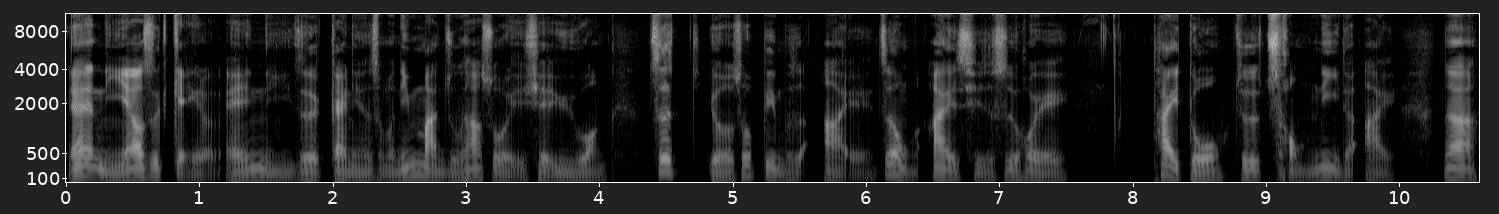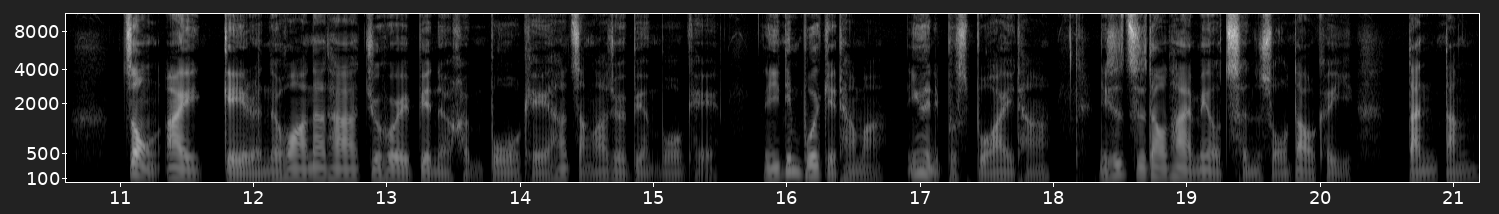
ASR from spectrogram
哎，你要是给了，诶，你这个概念是什么？你满足他所有一些欲望，这有的时候并不是爱。这种爱其实是会太多，就是宠溺的爱。那这种爱给人的话，那他就会变得很不 OK。他长大就会变不 OK。你一定不会给他嘛？因为你不是不爱他，你是知道他还没有成熟到可以担当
